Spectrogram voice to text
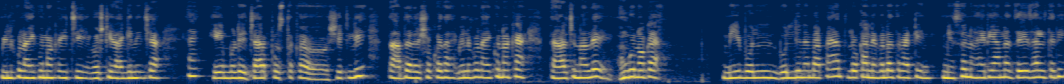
बिलकुल ऐकू नका याची गोष्टी रागिनीच्या हे मोठे चार पुस्तकं शिकली तर आपल्याला शोकत आहे बिलकुल ऐकू नका त्या अर्चनाले हुंगू नका. मी बोल बोलली ना बापा लोकांना गलत वाटेन मी सुन हैरियानं जे झालं तरी.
